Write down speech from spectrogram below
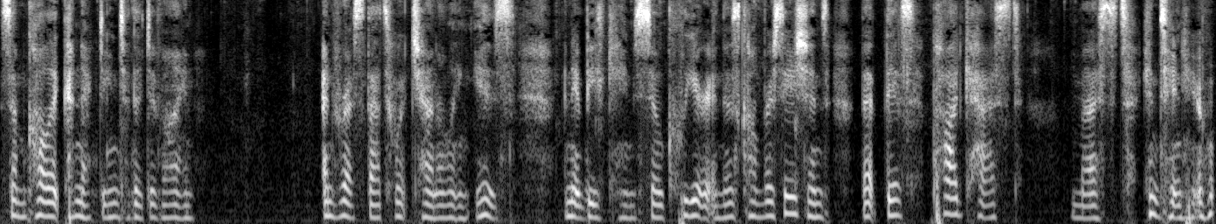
Some call it connecting to the divine. And for us, that's what channeling is. And it became so clear in those conversations that this podcast must continue.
